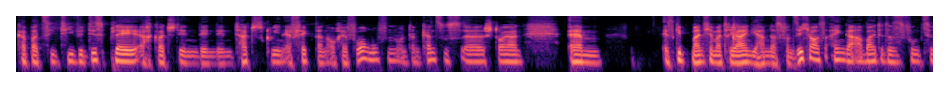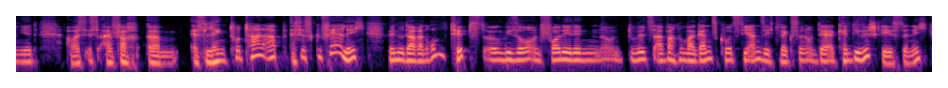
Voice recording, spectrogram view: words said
kapazitive Display, ach Quatsch, den, den, den Touchscreen-Effekt dann auch hervorrufen und dann kannst du es äh, steuern. Ähm, es gibt manche Materialien, die haben das von sich aus eingearbeitet, dass es funktioniert. Aber es ist einfach, ähm, es lenkt total ab. Es ist gefährlich, wenn du daran rumtippst irgendwie so und vor dir den, und du willst einfach nur mal ganz kurz die Ansicht wechseln und der erkennt die Wischgeste nicht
